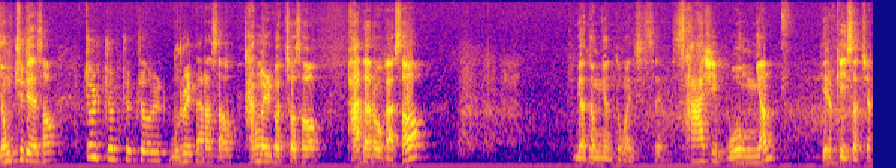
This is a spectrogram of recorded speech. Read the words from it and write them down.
용출이 돼서 쫄쫄쫄쫄 물을 따라서 강을 거쳐서 바다로 가서 몇억 년 동안 있었어요. 45억 년 이렇게 있었죠.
